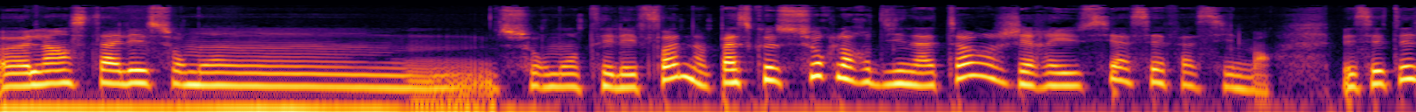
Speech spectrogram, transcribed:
euh, l'installer sur mon, sur mon téléphone, parce que sur l'ordinateur, j'ai réussi assez facilement. Mais c'était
